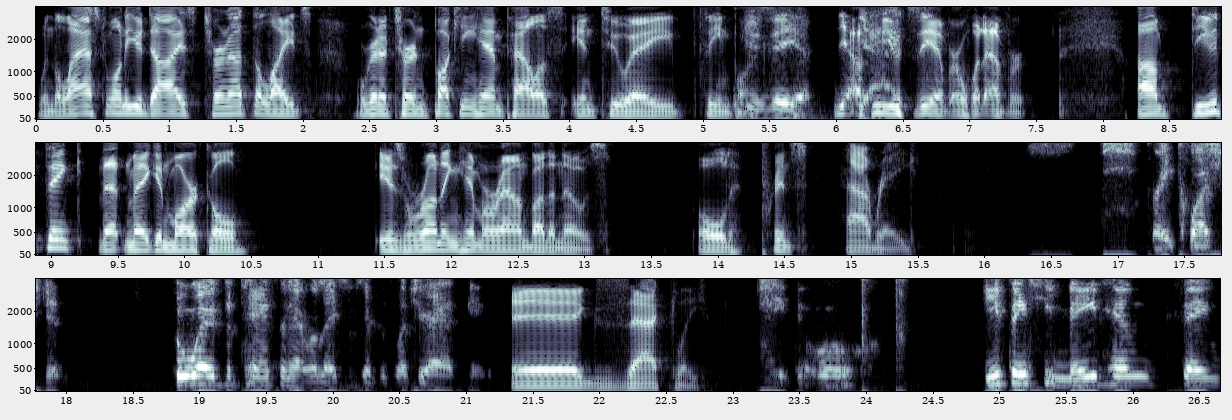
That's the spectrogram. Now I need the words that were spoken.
When the last one of you dies, turn out the lights. We're going to turn Buckingham Palace into a theme park. Museum. Yeah, Yeah. museum or whatever. Um, do you think that Meghan Markle is running him around by the nose? Old Prince Harry. Great question. Who wears the pants in that relationship is what you're asking. Exactly. I do. Do you think she made him say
